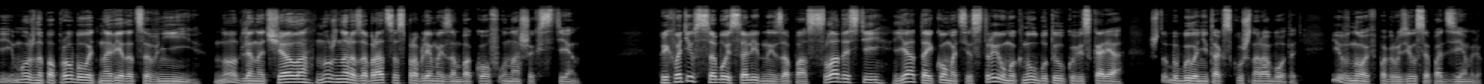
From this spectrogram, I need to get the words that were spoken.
и можно попробовать наведаться в НИИ. Но для начала нужно разобраться с проблемой зомбаков у наших стен. Прихватив с собой солидный запас сладостей, я тайком от сестры умыкнул бутылку вискаря, чтобы было не так скучно работать, и вновь погрузился под землю.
